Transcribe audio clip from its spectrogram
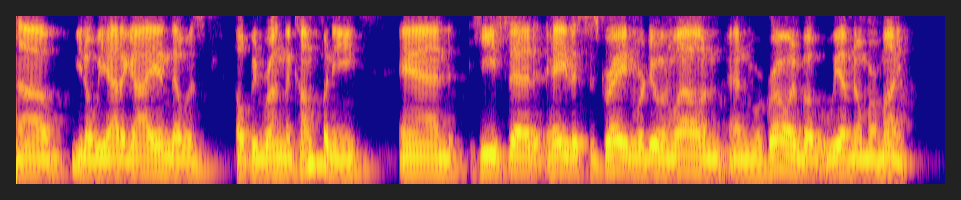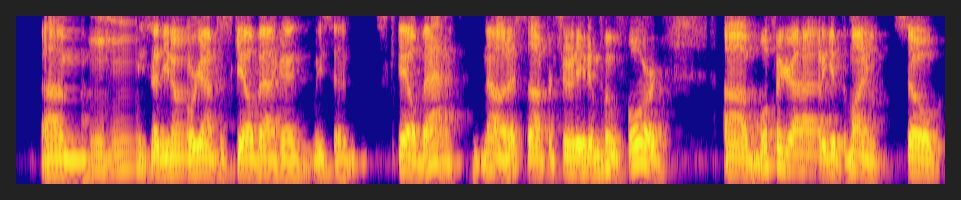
uh, you know we had a guy in that was helping run the company. And he said, Hey, this is great and we're doing well and, and we're growing, but we have no more money. Um, mm-hmm. He said, You know, we're going to have to scale back. And we said, Scale back? No, that's the opportunity to move forward. Uh, we'll figure out how to get the money. So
